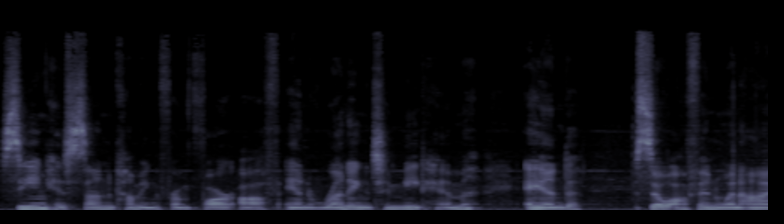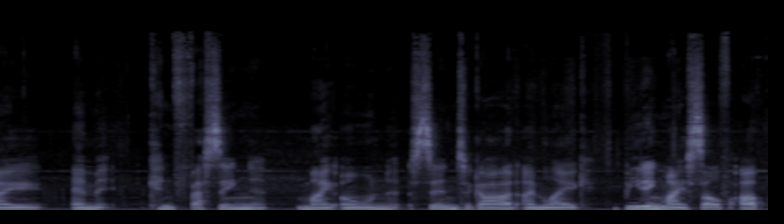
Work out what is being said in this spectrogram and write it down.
seeing his son coming from far off and running to meet him. And so often when I am confessing my own sin to God, I'm like beating myself up.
